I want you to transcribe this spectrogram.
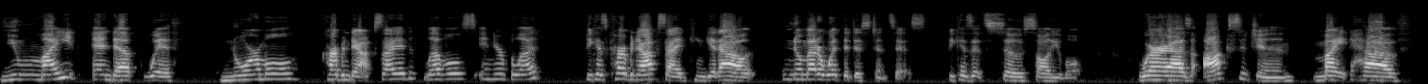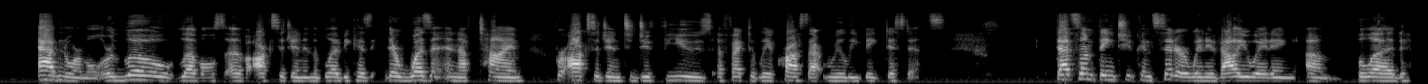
you might end up with normal carbon dioxide levels in your blood because carbon dioxide can get out no matter what the distance is because it's so soluble, whereas oxygen might have abnormal or low levels of oxygen in the blood because there wasn't enough time for oxygen to diffuse effectively across that really big distance that's something to consider when evaluating um, blood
